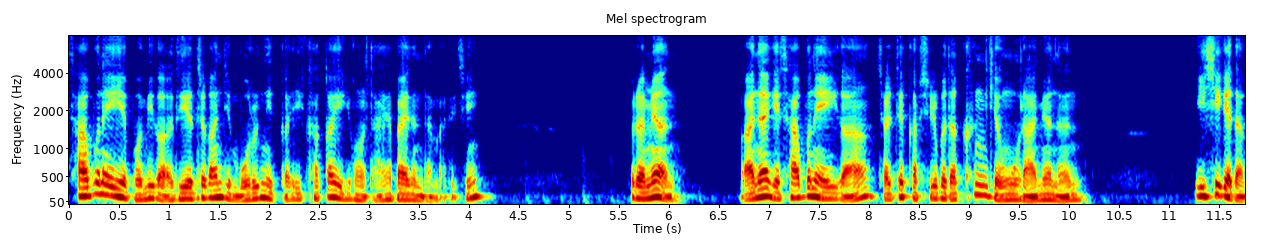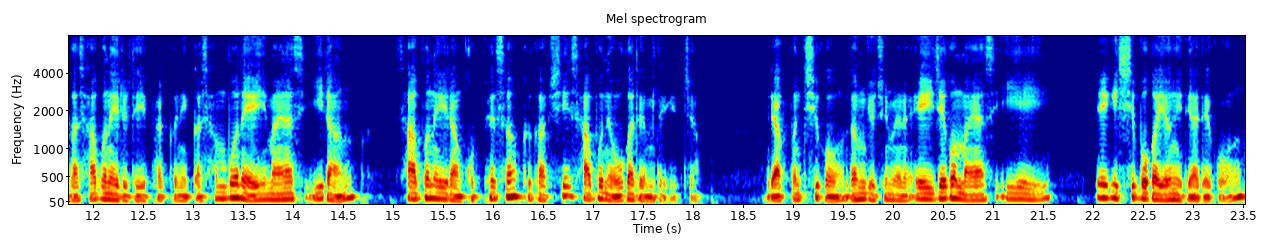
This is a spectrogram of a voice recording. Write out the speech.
4분의 2의 범위가 어디에 들어간지 모르니까 이 각각의 경우를 다 해봐야 된단 말이지. 그러면 만약에 4분의 a가 절대값이 1보다 큰 경우라면은 이 식에다가 4분의 1을 대입할 거니까 3분의 a-2랑 4분의 1이랑 곱해서 그 값이 4분의 5가 되면 되겠죠. 약분 치고 넘겨주면 a제곱 마이너스 2a 빼기 15가 0이 돼야 되고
